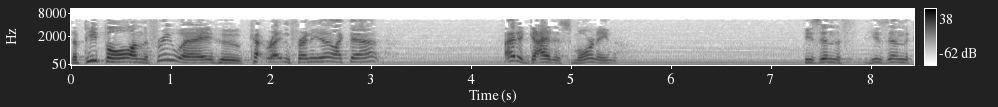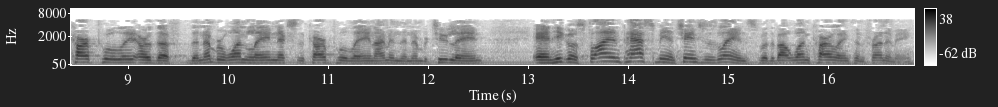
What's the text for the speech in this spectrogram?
The people on the freeway who cut right in front of you like that. I had a guy this morning. He's in the he's in the carpool lane or the the number one lane next to the carpool lane. I'm in the number two lane, and he goes flying past me and changes lanes with about one car length in front of me.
